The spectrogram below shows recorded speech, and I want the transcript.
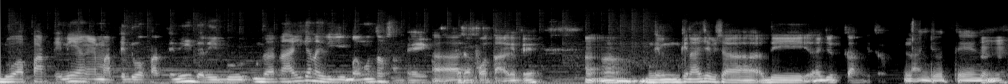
dua part ini yang MRT dua part ini dari Bu Bundaran HI kan lagi dibangun tuh sampai Ah. daerah kota gitu ya Heeh. mungkin mungkin aja bisa dilanjutkan gitu lanjutin. Mm-mm.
